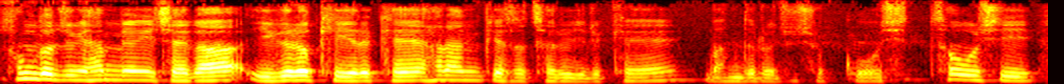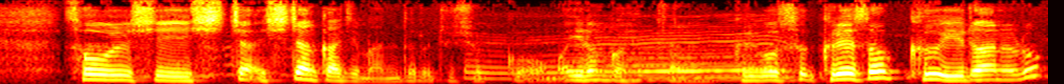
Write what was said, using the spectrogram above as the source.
성도 중에 한 명이 제가 이렇게 이렇게 하나님께서 저를 이렇게 만들어 주셨고 시- 서울시 서울시 시장 시장까지 만들어 주셨고 뭐 이런 거 했잖아요. 그리고 서- 그래서 그 일환으로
